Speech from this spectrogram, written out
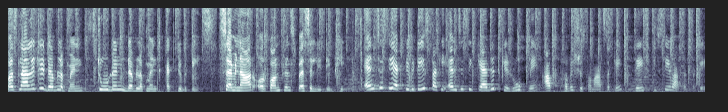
personality development student development activities seminar और कॉन्फ्रेंस फैसिलिटी भी। एनसीसी एक्टिविटीज़ ताकि एनसीसी कैडेट के रूप में आप भविष्य संवार सके, देश की सेवा कर सके।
